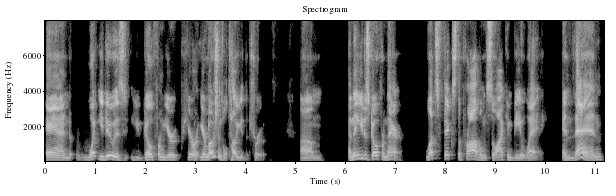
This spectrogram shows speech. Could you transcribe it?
And what you do is you go from your pure, your emotions will tell you the truth. Um, and then you just go from there. Let's fix the problem so I can be away. And then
